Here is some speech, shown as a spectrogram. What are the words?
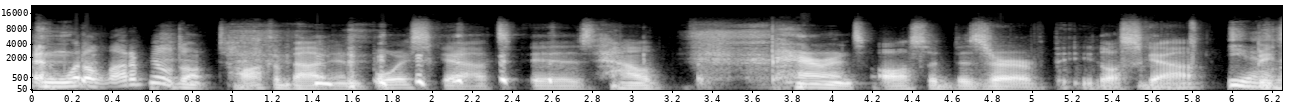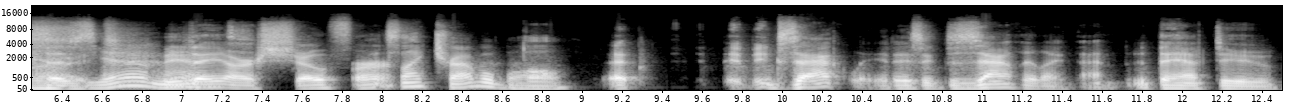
and what a lot of people don't talk about in Boy Scouts is how parents also deserve the Eagle Scout Yes. because yeah, man. they are chauffeur. It's like travel ball. It- exactly. It is exactly like that. They have to,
